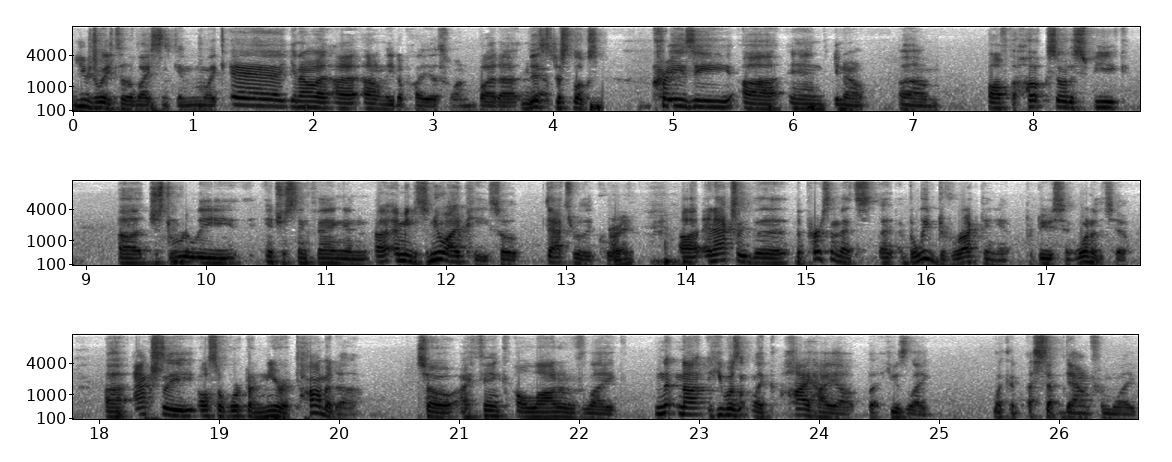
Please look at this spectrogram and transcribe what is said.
usually to the licensed game. I'm like, eh, you know, I, I don't need to play this one. But uh, this Yeah. just looks crazy uh, and you know, um, off the hook, so to speak. Uh, just a really interesting thing, and uh, I mean, it's a new IP, so that's really cool. Right. Uh, and actually, the the person that's I believe directing it, producing one of the two, uh, actually also worked on Nier Automata. So I think a lot of like n- not he wasn't like high high up, but he was like like a, a step down from like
